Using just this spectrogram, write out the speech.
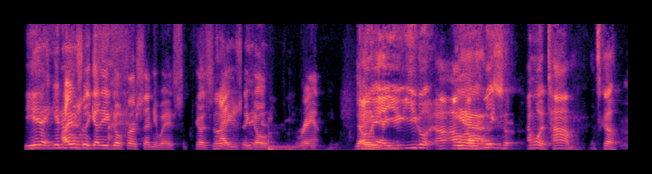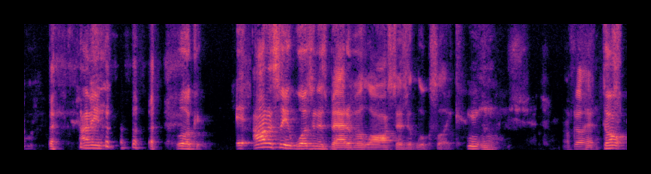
Yeah, you know, I usually go. You go first, anyways, because So- I usually go rant. oh yeah, you you go. I, I, yeah. I'm waiting. so- I'm with Tom. Let's go. I mean, look, it, honestly, it wasn't as bad of a loss as it looks like. Mm-mm. Oh, Go ahead. Don't.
